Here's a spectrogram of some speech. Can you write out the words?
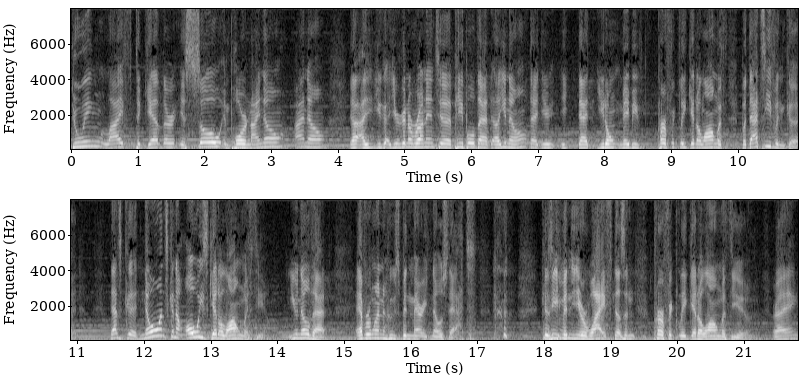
doing life together is so important. I know, I know yeah, you, you're going to run into people that uh, you know that you that you don't maybe perfectly get along with, but that's even good. That's good. No one's going to always get along with you. You know that. Everyone who's been married knows that. Because even your wife doesn't perfectly get along with you, right?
